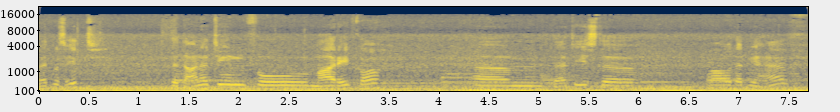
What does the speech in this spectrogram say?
that was it. The Dynatune for my red car um, that is the power that we have.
